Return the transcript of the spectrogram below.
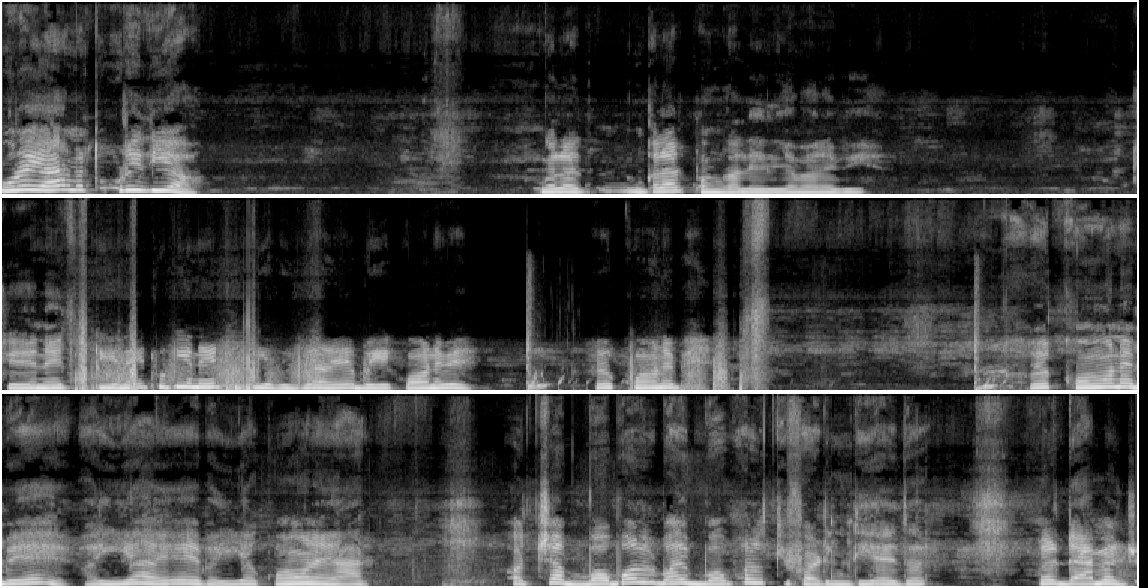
अरे यार मैं तोड़ ही दिया। गलत गलत पंगा ले लिया मैंने भी। के नहीं टूटी नहीं टूटी नहीं टूटी भैया, अरे भैया कौन है भे अरे कौन है बे? अरे कौन है बे? भैया है, भैया कौन है यार? अच्छा बबल भाई बबल की फाइटिंग थी है इधर। मेरा डैमेज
